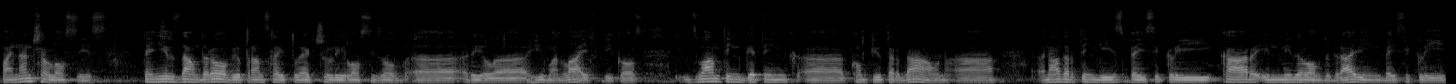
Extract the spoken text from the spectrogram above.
financial losses, 10 years down the road will translate to actually losses of uh, real uh, human life because it's one thing getting uh, computer down. Uh, another thing is basically car in middle of the driving basically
